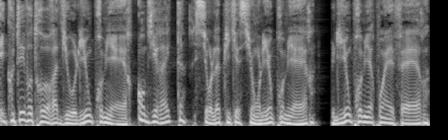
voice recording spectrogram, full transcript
Écoutez votre radio Lyon Première en direct sur l'application Lyon Première, lyonpremière.fr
